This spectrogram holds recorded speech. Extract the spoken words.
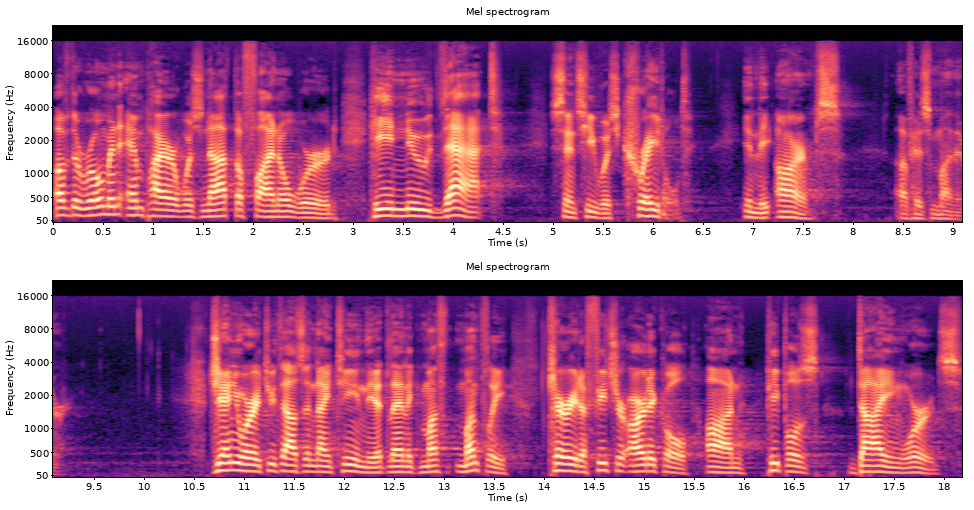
of the Roman Empire was not the final word. He knew that since he was cradled in the arms of his mother. January 2019, the Atlantic Monthly carried a feature article on people's dying words.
